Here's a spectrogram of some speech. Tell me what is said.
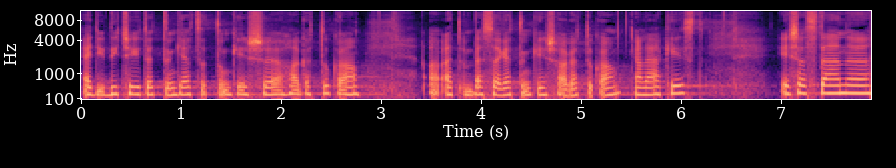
együtt dicsőítettünk, játszottunk, és hallgattuk a, a hát beszélgettünk, és hallgattuk a, a lelkészt. És aztán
